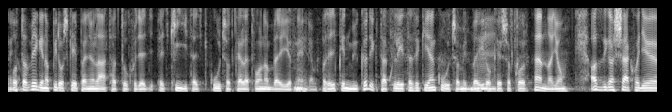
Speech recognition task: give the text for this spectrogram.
így Ott van. a végén a piros képernyőn láthattuk, hogy egy, egy keyt, egy kulcsot kellett volna beírni. Igen. Az egyébként működik? Tehát létezik ilyen kulcs, amit beírok, hmm. és akkor... Nem nagyon. Az az igazság, hogy ö,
